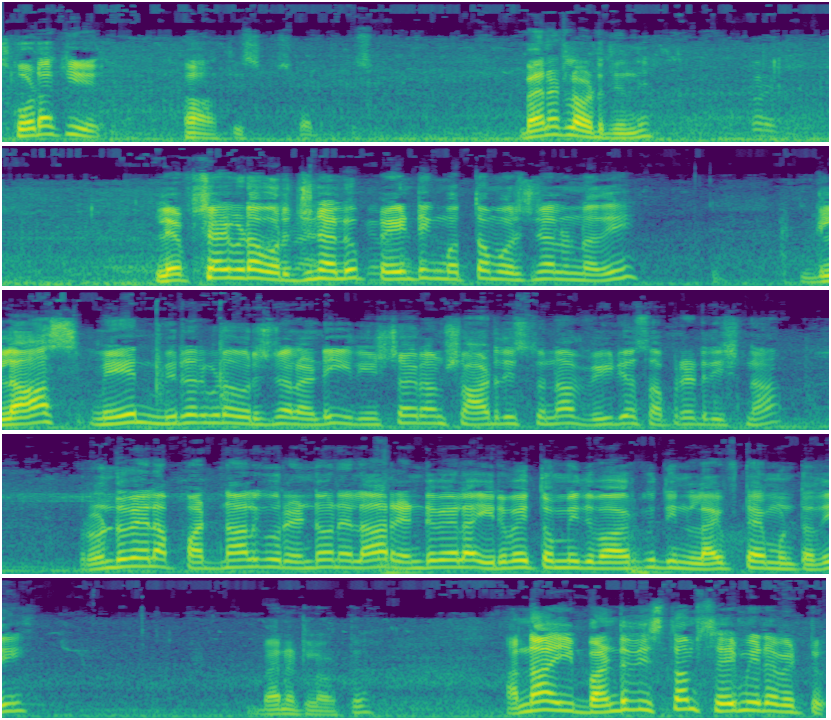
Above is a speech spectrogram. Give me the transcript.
స్కోడాకి తీసుకో స్కోడా తీసుకో. బ్యానెట్లో పడుతుంది లెఫ్ట్ సైడ్ కూడా ఒరిజినల్ పెయింటింగ్ మొత్తం ఒరిజినల్ ఉన్నది. గ్లాస్ మెయిన్ మిర్రర్ కూడా ఒరిజినల్ అండి. ఇది ఇన్స్టాగ్రామ్ షార్ట్ తీస్తున్నా వీడియో సపరేట్ తీసిన. రెండు వేల పద్నాలుగు రెండో నెల రెండు వేల ఇరవై తొమ్మిది వరకు దీని లైఫ్ టైం ఉంటుంది. బ్యానెట్ లాట్ అన్న ఈ బండి తీస్తాం సేమ్ ఈడ పెట్టు.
